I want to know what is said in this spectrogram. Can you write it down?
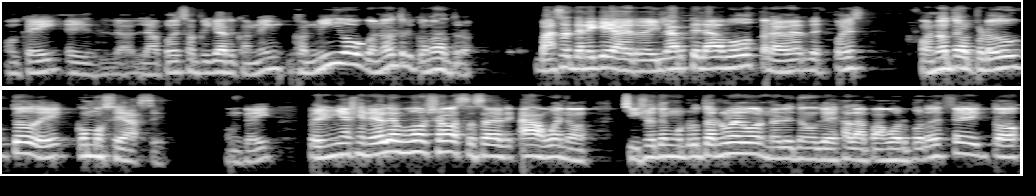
¿ok? Eh, la, puedes aplicar con, conmigo, con otro y con otro. Vas a tener que arreglártela vos para ver después con otro producto de cómo se hace. ¿Ok? Pero en líneas generales vos ya vas a saber, ah, bueno, si yo tengo un router nuevo, no le tengo que dejar la password por defecto,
